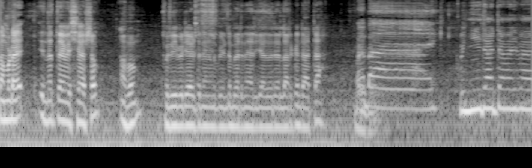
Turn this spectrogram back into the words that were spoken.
നമ്മുടെ ഇന്നത്തെ വിശേഷം. അപ്പം പുതിയ വീഡിയോ ആയിട്ട് നിങ്ങൾ വീണ്ടും വരുന്നതായിരിക്കും. അതുവരെ എല്ലാവർക്കും ടാറ്റ. ബൈ ബൈ കുഞ്ഞി ടാറ്റ ബൈ ബൈ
